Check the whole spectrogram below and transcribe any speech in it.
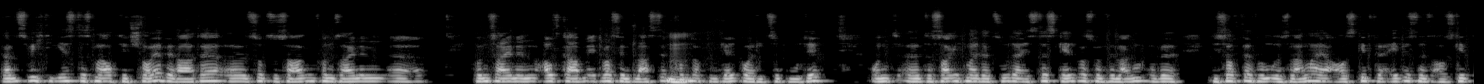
Ganz wichtig ist, dass man auch den Steuerberater äh, sozusagen von seinen äh, von seinen Aufgaben etwas entlastet, mhm. kommt auch dem Geldbeutel zugute. Und äh, das sage ich mal dazu, da ist das Geld, was man für, Lang für die Software von Urs Langmeier ausgibt, für A-Business ausgibt,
